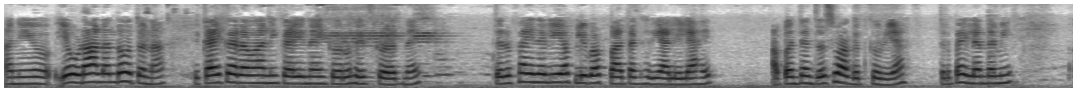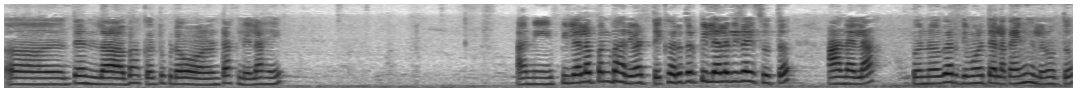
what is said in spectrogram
आणि एवढा आनंद होतो ना ते काय करावं आणि काही नाही करू हेच कळत नाही. तर फायनली आपले बाप्पा आता घरी आलेले आहेत. आपण त्यांचं स्वागत करूया. तर पहिल्यांदा मी त्यांना भाकर तुकडा ओवाळून टाकलेला आहे. आणि पिल्याला पण भारी वाटते. खरं तर पिल्याला बी जायचं होतं आणायला पण गर्दीमुळे त्याला काही नेलं नव्हतं.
